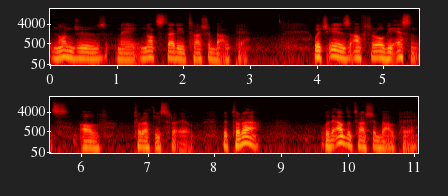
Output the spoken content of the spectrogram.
non-Jews may not study Torah which is, after all, the essence of Torah Israel. The Torah, without the Torah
